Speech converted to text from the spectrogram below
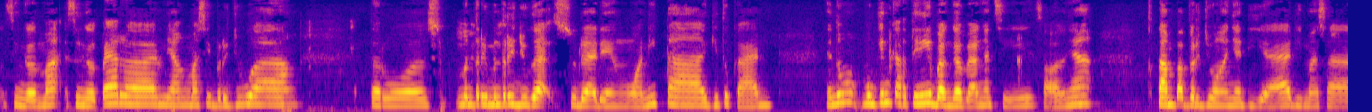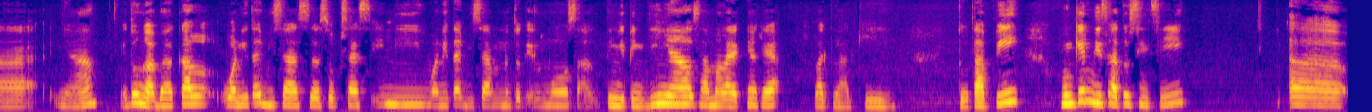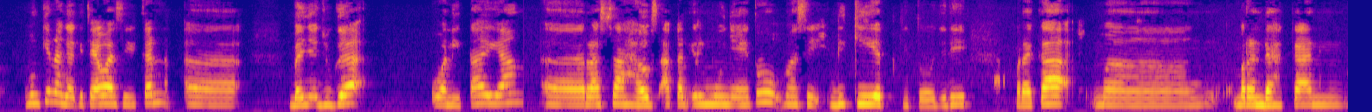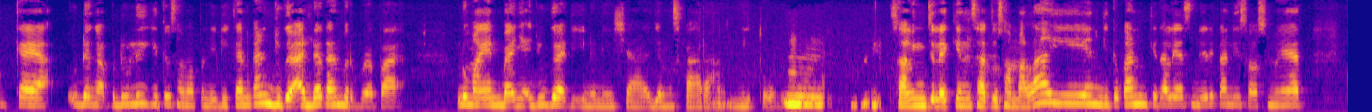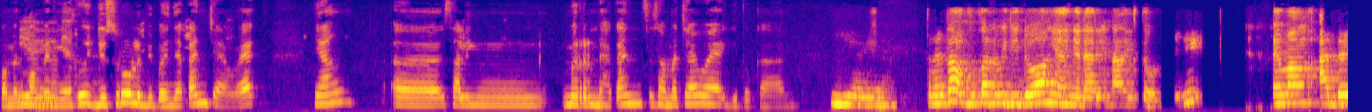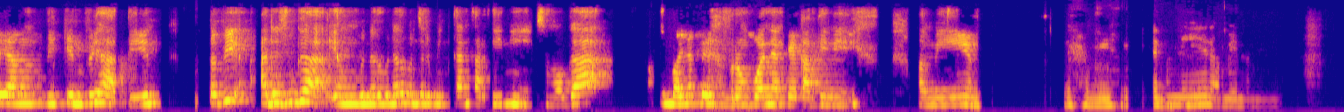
single ma, single parent yang masih berjuang. Terus menteri-menteri juga sudah ada yang wanita gitu kan. Itu mungkin Kartini bangga banget sih, soalnya tanpa berjuangannya dia di masanya itu nggak bakal wanita bisa sesukses ini. Wanita bisa menuntut ilmu tinggi tingginya sama layaknya kayak laki-laki. Tuh tapi mungkin di satu sisi uh, mungkin agak kecewa sih. Kan uh, banyak juga wanita yang uh, rasa haus akan ilmunya itu masih dikit gitu. Jadi mereka merendahkan kayak udah nggak peduli gitu sama pendidikan kan juga ada kan beberapa lumayan banyak juga di Indonesia jam sekarang gitu hmm. saling jelekin satu sama lain gitu kan kita lihat sendiri kan di sosmed komen-komennya yeah, yeah. tuh justru lebih banyak kan cewek yang uh, saling merendahkan sesama cewek gitu kan iya yeah, iya yeah. ternyata bukan Widi doang yang nyadarin hal itu jadi emang ada yang bikin prihatin tapi ada juga yang benar-benar mencerminkan Kartini semoga banyak deh perempuan yang kayak Kartini. Amin. Amin. Amin, amin, amin.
